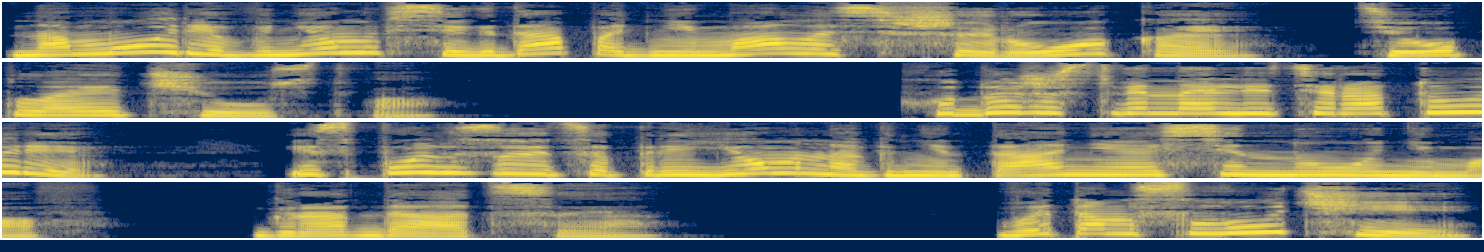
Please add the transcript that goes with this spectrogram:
На море в нем всегда поднималось широкое, теплое чувство. В художественной литературе используется прием нагнетания синонимов, градация. В этом случае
